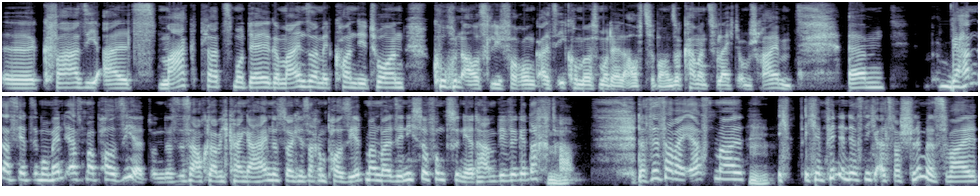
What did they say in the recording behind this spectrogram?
äh, quasi als Marktplatzmodell gemeinsam mit Konditoren Kuchenauslieferung als E-Commerce-Modell aufzubauen. So kann man es vielleicht umschreiben. Ähm, wir haben das jetzt im Moment erstmal pausiert und das ist auch, glaube ich, kein Geheimnis. Solche Sachen pausiert man, weil sie nicht so funktioniert haben, wie wir gedacht mhm. haben. Das ist aber erstmal, mhm. ich, ich empfinde das nicht als was Schlimmes, weil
